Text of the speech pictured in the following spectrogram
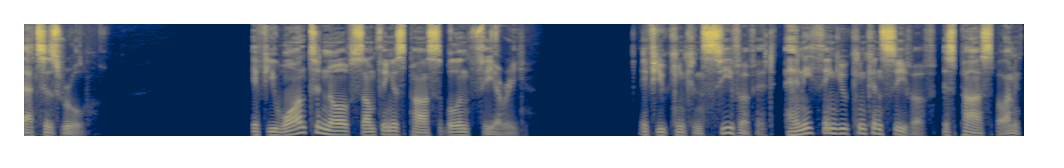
That's his rule. If you want to know if something is possible in theory, if you can conceive of it, anything you can conceive of is possible. I mean,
